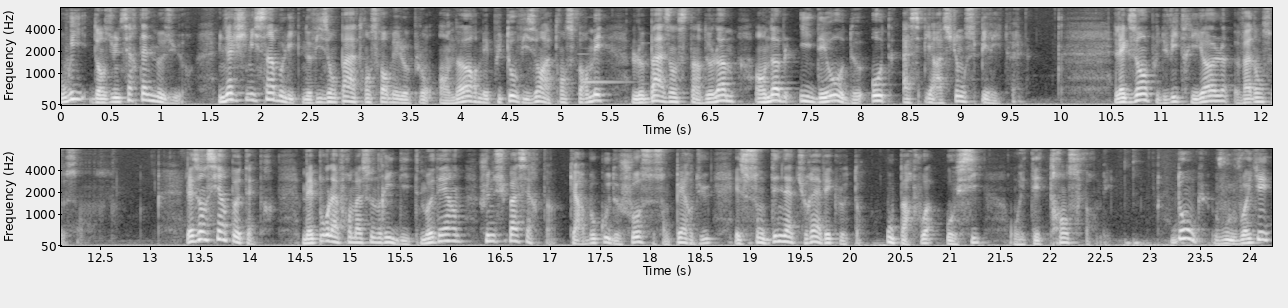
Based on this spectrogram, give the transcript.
Oui, dans une certaine mesure. Une alchimie symbolique ne visant pas à transformer le plomb en or, mais plutôt visant à transformer le bas instinct de l'homme en nobles idéaux de haute aspiration spirituelle. L'exemple du vitriol va dans ce sens. Les anciens peut-être, mais pour la franc-maçonnerie dite moderne, je ne suis pas certain, car beaucoup de choses se sont perdues et se sont dénaturées avec le temps, ou parfois aussi ont été transformées. Donc, vous le voyez,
